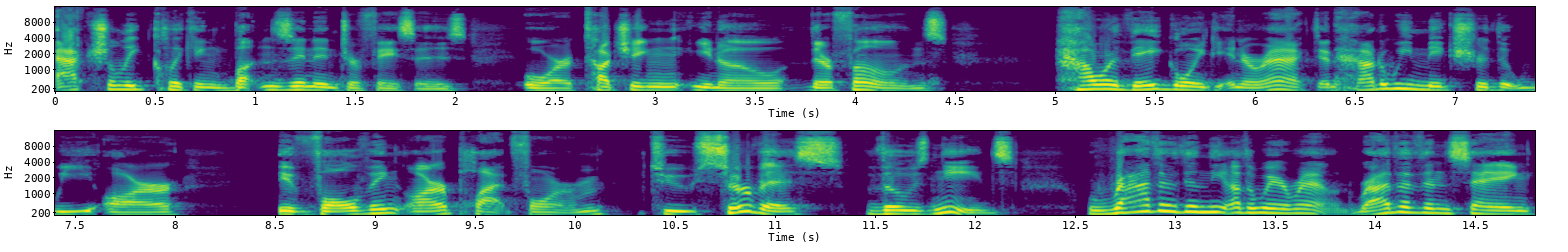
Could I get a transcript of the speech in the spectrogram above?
actually clicking buttons in interfaces or touching, you know, their phones? How are they going to interact? And how do we make sure that we are evolving our platform to service those needs? Rather than the other way around, rather than saying,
